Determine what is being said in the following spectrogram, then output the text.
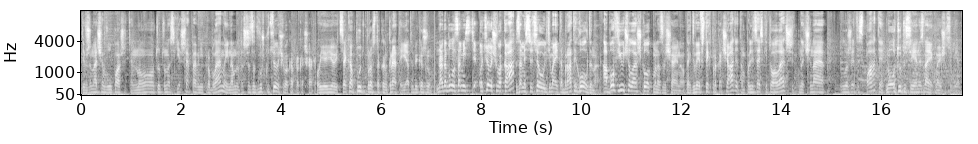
Ти вже почав лупашити. Ну тут у нас є ще певні проблеми, і нам треба ще за двушку цього чувака прокачати. Ой-ой-ой, це капут просто конкретний, я тобі кажу. Надо було замість оцього чувака, замість цього ультимейта брати Голдена. Або Ф'ючер Ларш Клокмана, звичайно. Так диви, встиг прокачати, там поліцейський туалет починає ложити спати. Ну отут усе, я не знаю, як ми ще соб'ємо.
